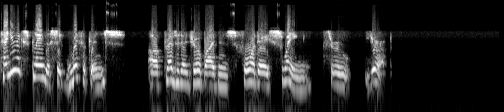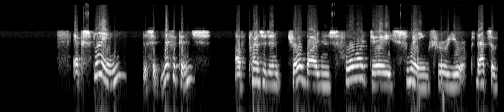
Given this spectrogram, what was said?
Can you explain the significance of President Joe Biden's four day swing through Europe? Explain the significance of President Joe Biden's four day swing through Europe? That's a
